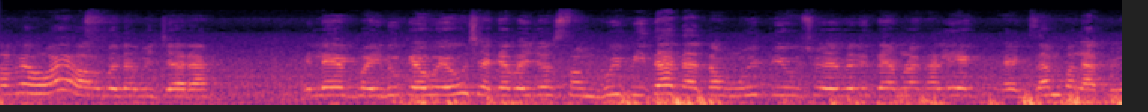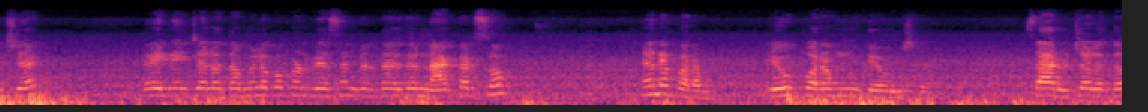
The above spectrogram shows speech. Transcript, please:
હવે હોય હવે બધા બિચારા. એટલે ભાઈનું કેવું એવું છે કે ભાઈ જો શંભુ પીતા હતા તો હું પીઉં છું. એવી રીતે એમણે ખાલી એક એક્ઝામ્પલ આપ્યું છે. કંઈ નહીં, ચાલો તમે લોકો પણ વ્યસન કરતા હોય તો ના કરશો. હે ને પરમ? એવું પરમનું કહેવું છે. સારું, ચલો તો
